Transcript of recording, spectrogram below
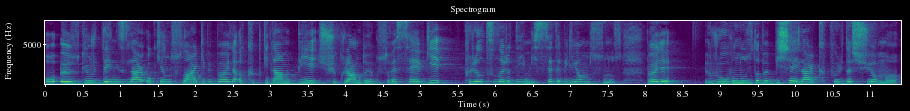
o özgür denizler, okyanuslar gibi böyle akıp giden bir şükran duygusu ve sevgi pırıltıları diyeyim hissedebiliyor musunuz? Böyle ruhunuzda böyle bir şeyler kıpırdaşıyor mu?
